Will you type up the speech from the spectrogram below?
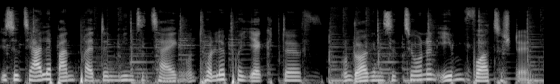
die soziale Bandbreite in Wien zu zeigen und tolle Projekte und Organisationen eben vorzustellen.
